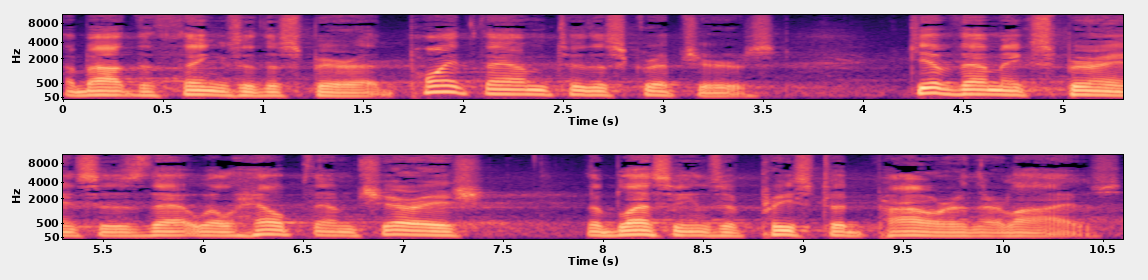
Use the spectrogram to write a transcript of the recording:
about the things of the Spirit. Point them to the Scriptures. Give them experiences that will help them cherish the blessings of priesthood power in their lives.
